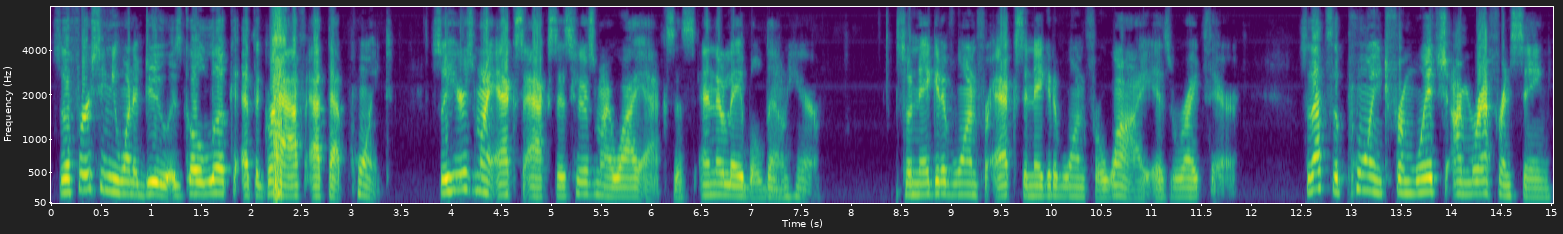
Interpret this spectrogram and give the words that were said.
So the first thing you want to do is go look at the graph at that point. So here's my x-axis, here's my y-axis, and they're labeled down here. So negative 1 for x and negative 1 for y is right there. So that's the point from which I'm referencing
